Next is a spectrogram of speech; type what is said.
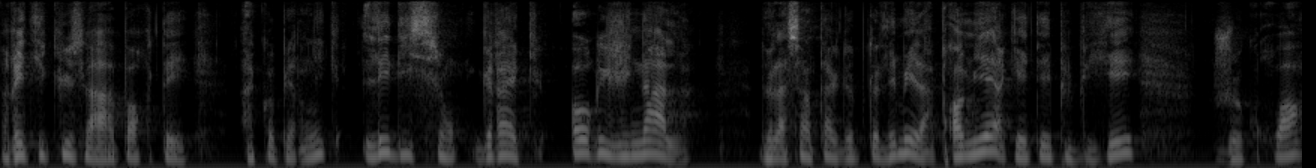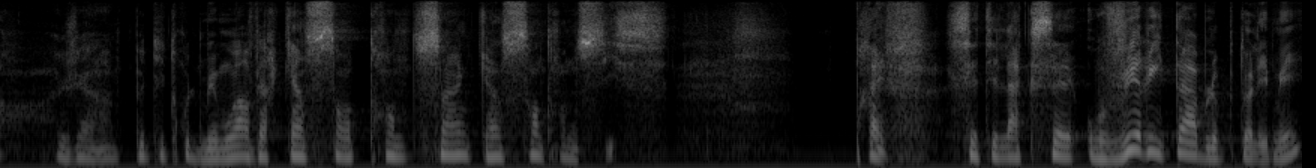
Réticus a apporté à Copernic l'édition grecque originale de la syntaxe de Ptolémée, la première qui a été publiée, je crois, j'ai un petit trou de mémoire, vers 1535-1536. Bref, c'était l'accès au véritable Ptolémée,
